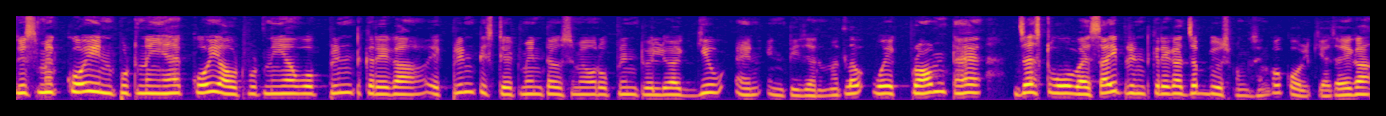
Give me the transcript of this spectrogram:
जिसमें कोई इनपुट नहीं है, कोई आउटपुट नहीं है, वो प्रिंट करेगा, एक प्रिंट स्टेटमेंट है उसमें और वो प्रिंट वैल्यू है गिव एन इंटीजर मतलब वो एक प्रॉम्प्ट है जस्ट वो वैसा ही प्रिंट करेगा जब भी उस फ़ंक्शन को कॉल किया जाएगा।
